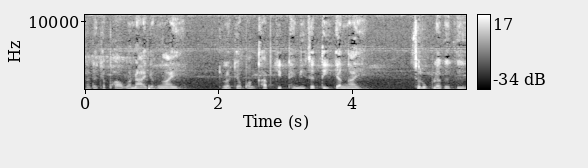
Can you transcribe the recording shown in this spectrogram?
เราจะภาวนาอย่างไง เราจะบังคับจิตให้มีสติอย่างไง สรุปแล้วก็คือ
